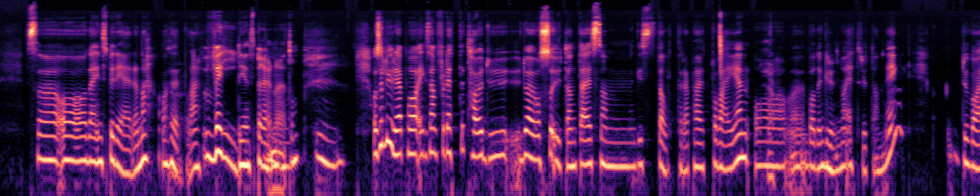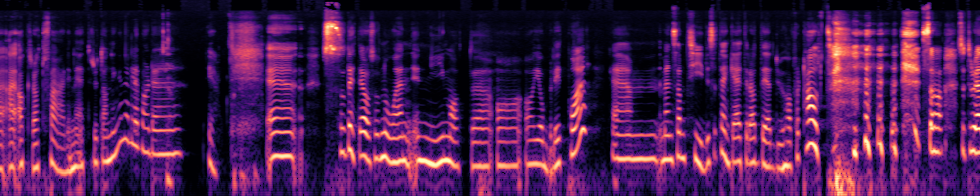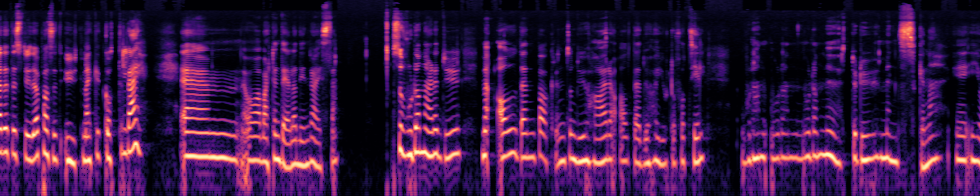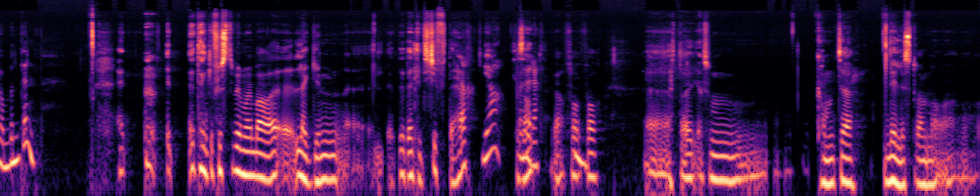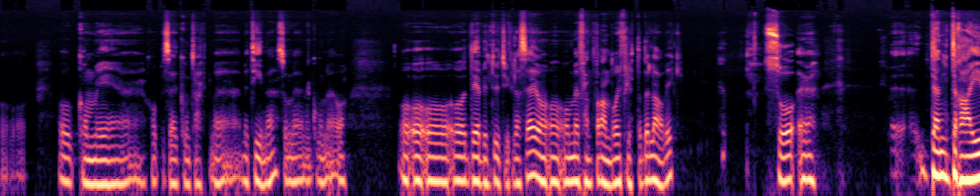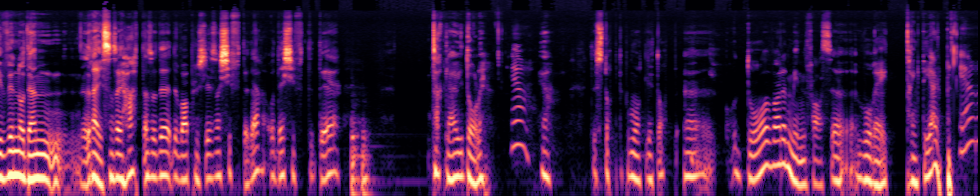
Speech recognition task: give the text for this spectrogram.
så, og det er inspirerende å høre på deg. Veldig inspirerende, Tom. Og så lurer jeg på, ikke sant, for dette tar jo du Du har jo også utdannet deg som gestaltterapeut på veien, og ja. både grunn- og etterutdanning. Du var, er akkurat ferdig med etterutdanningen, eller var det ja. Eh, så dette er også noe, en, en ny måte å, å jobbe litt på. Em, men samtidig så tenker jeg etter at det du har fortalt, så, så tror jeg dette studiet har passet utmerket godt til deg. em, og har vært en del av din reise. Så hvordan er det du, med all den bakgrunnen som du har, og alt det du har gjort og fått til, hvordan, hvordan, hvordan møter du menneskene i, i jobben din? Jeg, jeg tenker først vi må bare eh, legge inn eh, Det er et lite skifte her. Ja, få høre. Ja, for, for uh, etter jeg liksom kom til Lillestrøm og, og, og kom i jeg, kontakt med, med Tine, som er min kone, og, og, det begynte å utvikle seg, og vi fant hverandre, og jeg flytta til Larvik. Så eh, eh, den driven og den reisen som jeg har hatt, altså det, det var plutselig et sånn skifte der. Og det skiftet, det takla jeg dårlig. Ja. Ja. Det stoppet på en måte litt opp. Eh, og da var det min fase hvor jeg trengte hjelp. ja.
